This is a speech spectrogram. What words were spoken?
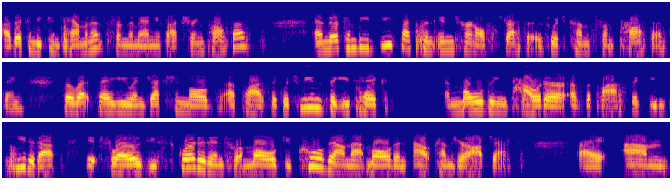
Uh, there can be contaminants from the manufacturing process. And there can be defects in internal stresses, which comes from processing. So let's say you injection mold a plastic, which means that you take a molding powder of the plastic, you heat it up, it flows, you squirt it into a mold, you cool down that mold, and out comes your object right? Um,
